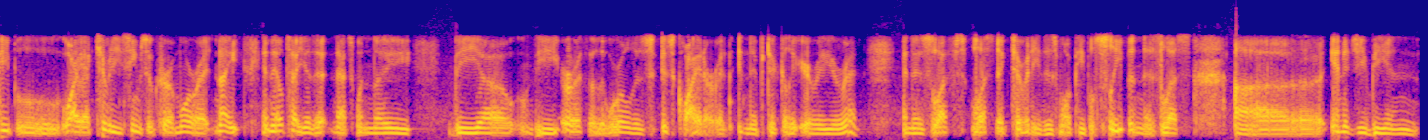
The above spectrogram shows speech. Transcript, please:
people why activity seems to occur more at night, and they'll tell you that that's when the the uh, the earth or the world is is quieter in, in the particular area you're in, and there's less less activity. There's more people sleeping. There's less uh, energy being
